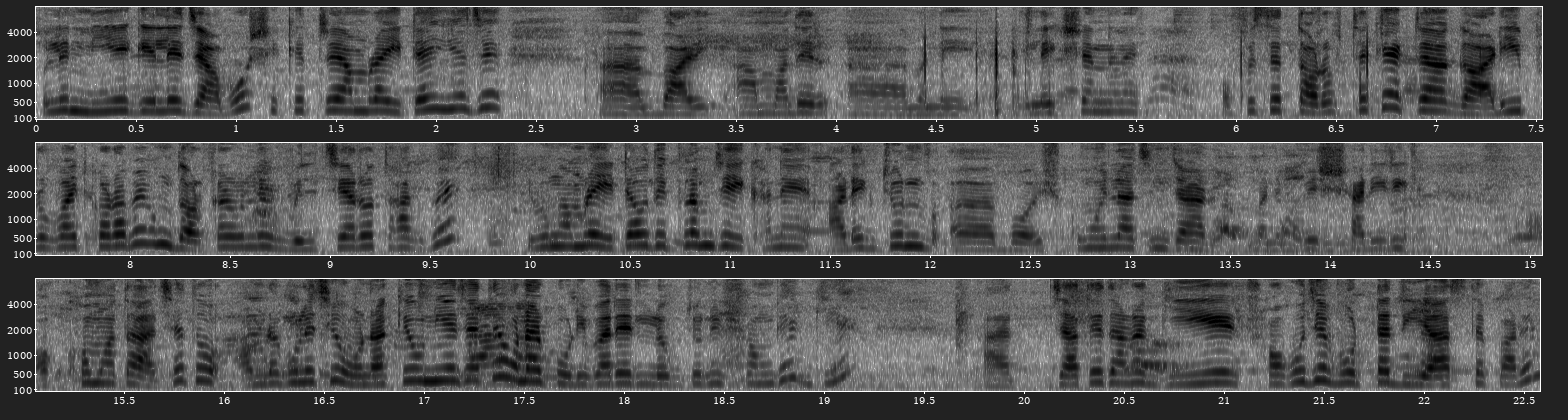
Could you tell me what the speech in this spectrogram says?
বললেন নিয়ে গেলে যাব, সেক্ষেত্রে আমরা এটাই যে বাড়ি, আমাদের মানে ইলেকশন অফিসের তরফ থেকে একটা গাড়ি প্রোভাইড করা হবে এবং দরকার হলে হুইল চেয়ারও থাকবে, এবং আমরা এটাও দেখলাম যে এখানে আরেকজন বয়স্ক মহিলা আছেন যার মানে বেশ শারীরিক অক্ষমতা আছে, তো আমরা বলেছি ওনাকেও নিয়ে যেতে, ওনার পরিবারের লোকজনের সঙ্গে গিয়ে আর যাতে তারা গিয়ে সহজে ভোটটা দিয়ে আসতে পারেন,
